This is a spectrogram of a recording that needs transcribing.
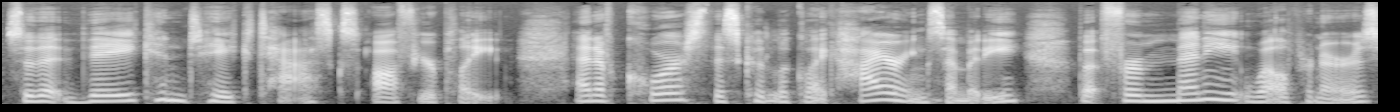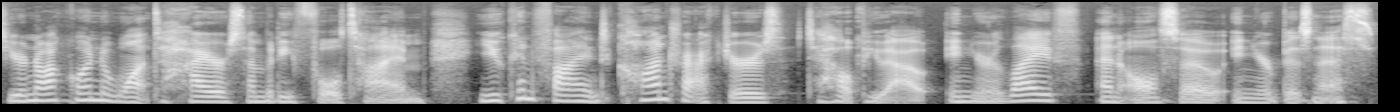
so that they can take tasks off your plate. And of course, this could look like hiring somebody, but for many wellpreneurs, you're not going to want to hire somebody full time. You can find contractors to help you out in your life and also in your business.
